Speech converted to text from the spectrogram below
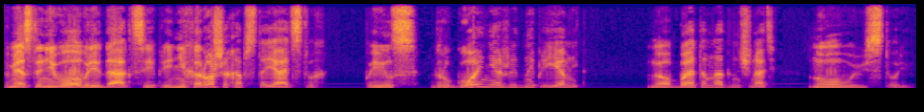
Вместо него в редакции при нехороших обстоятельствах появился другой неожиданный преемник. Но об этом надо начинать новую историю.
